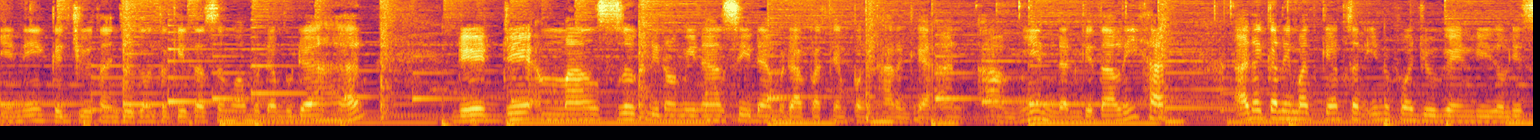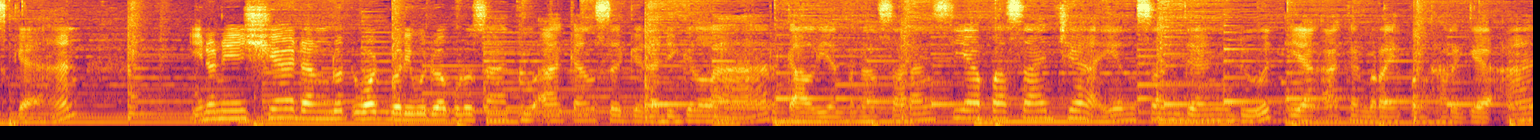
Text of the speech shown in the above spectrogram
ini kejutan juga untuk kita semua. Mudah-mudahan Dede masuk di nominasi dan mendapatkan penghargaan, amin. Dan kita lihat, ada kalimat caption info juga yang dituliskan Indonesia Dangdut World 2021 akan segera digelar. Kalian penasaran siapa saja insan dangdut yang akan meraih penghargaan?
